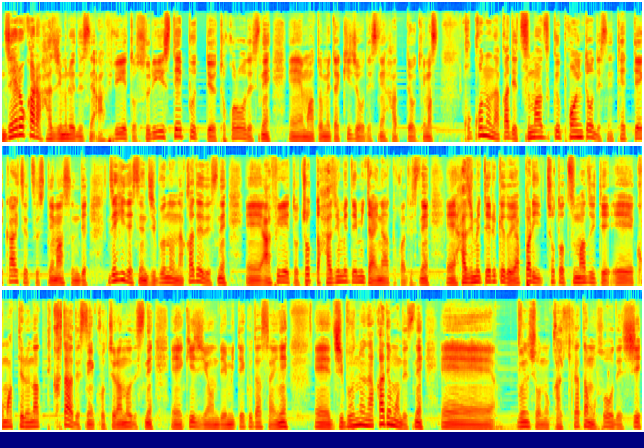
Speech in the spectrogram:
ゼロから始めるですね、アフィリエイト3ステップっていうところをですね、えー、まとめた記事をですね、貼っておきます。ここの中でつまずくポイントをですね、徹底解説してますんで、ぜひですね、自分の中でですね、えー、アフィリエイトちょっと始めてみたいなとかですね、え、始めてるけど、やっぱりちょっとつまずいて、え、困ってるなって方はですね、こちらのですね、えー、記事読んでみてくださいね。えー、自分の中でもですね、えー、文章の書き方もそうですし、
